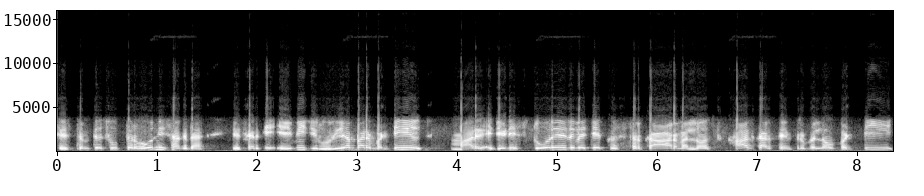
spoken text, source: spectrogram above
ਸਿਸਟਮ ਤੇ ਸੂਤਰ ਹੋ ਨਹੀਂ ਸਕਦਾ। ਇਸ ਕਰਕੇ ਇਹ ਵੀ ਜ਼ਰੂਰੀ ਹੈ ਪਰ ਵੱਡੀ ਜਿਹੜੀ ਸਟੋਰੇਜ ਦੇ ਵਿੱਚ ਇੱਕ ਸਰਕਾਰ ਵੱਲੋਂ ਖਾਸ ਕਰ ਸੈਂਟਰ ਵੱਲੋਂ ਵੱਡੀ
